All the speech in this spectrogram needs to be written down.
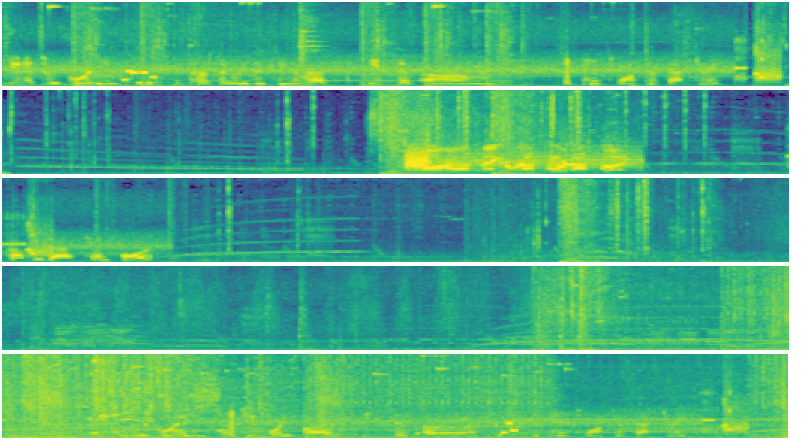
Units reporting a person resisting arrest east of, um, the Pisswasser factory. 10 4. Reporting at 245 is, uh, the Kiss Factory.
